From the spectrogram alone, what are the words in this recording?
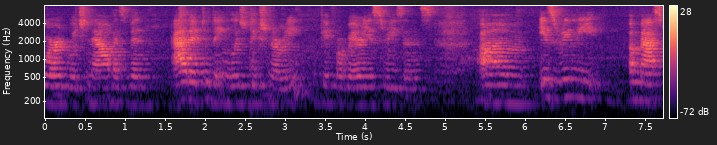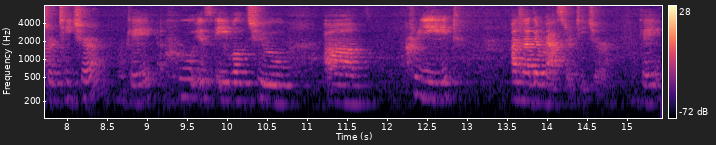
word which now has been added to the English dictionary, okay, for various reasons, um, is really a master teacher, okay, who is able to um, create another master teacher, okay.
